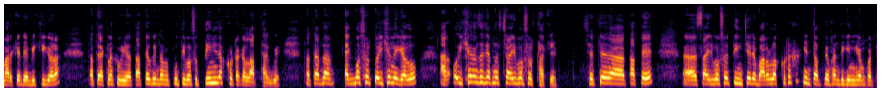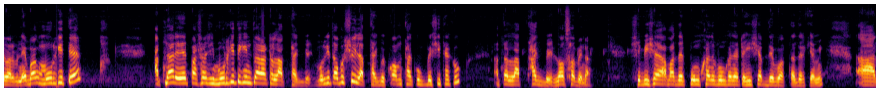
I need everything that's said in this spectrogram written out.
মার্কেটে বিক্রি করা, তাতে এক লক্ষ বিশ তাতেও কিন্তু আপনার প্রতি বছর তিন লক্ষ টাকা লাভ থাকবে। তাতে আপনার এক বছর তো ওইখানে গেল। আর ওইখানে যদি আপনার চার বছর থাকে, সেতে তাতে চার বছর তিন চারে বারো লক্ষ টাকা কিন্তু আপনি ওখান থেকে ইনকাম করতে পারবেন। এবং মুরগিতে আপনার এর পাশাপাশি মুরগিতে কিন্তু আর একটা লাভ থাকবে। মুরগিতে অবশ্যই লাভ থাকবে, কম থাকুক, বেশি থাকুক, আপনার লাভ থাকবে লস হবে না। সে বিষয়ে আমাদের পুঙ্খানুপুঙ্খানু একটা হিসাব দেবো আপনাদেরকে আমি। আর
